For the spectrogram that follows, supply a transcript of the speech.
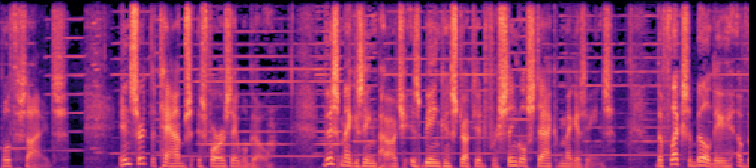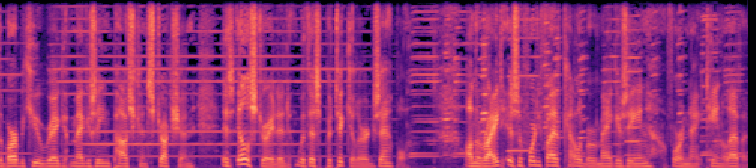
both sides. Insert the tabs as far as they will go. This magazine pouch is being constructed for single stack magazines. The flexibility of the barbecue rig magazine pouch construction is illustrated with this particular example. On the right is a 45 caliber magazine for 1911.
